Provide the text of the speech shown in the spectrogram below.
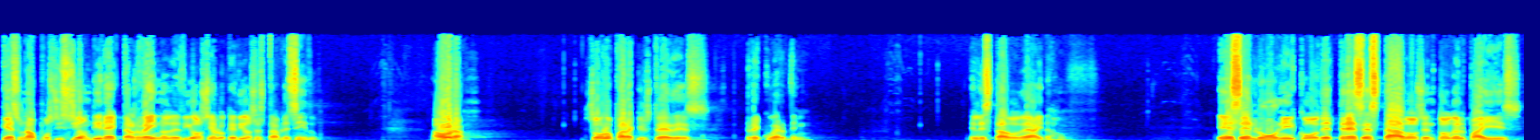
que es una oposición directa al reino de Dios y a lo que Dios ha establecido. Ahora, solo para que ustedes recuerden, el estado de Idaho es el único de tres estados en todo el país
